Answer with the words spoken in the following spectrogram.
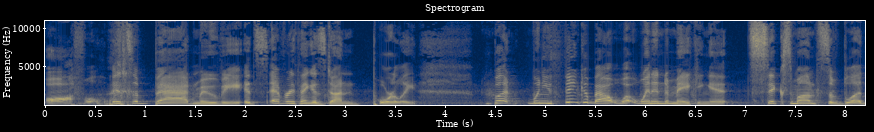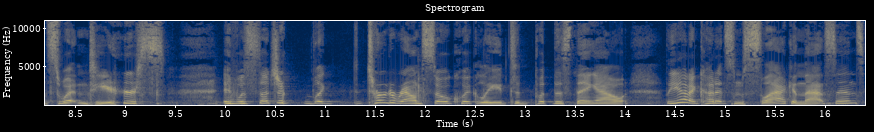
awful. It's a bad movie. It's everything is done poorly. But when you think about what went into making it, six months of blood, sweat, and tears, it was such a like turned around so quickly to put this thing out. You got to cut it some slack in that sense.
